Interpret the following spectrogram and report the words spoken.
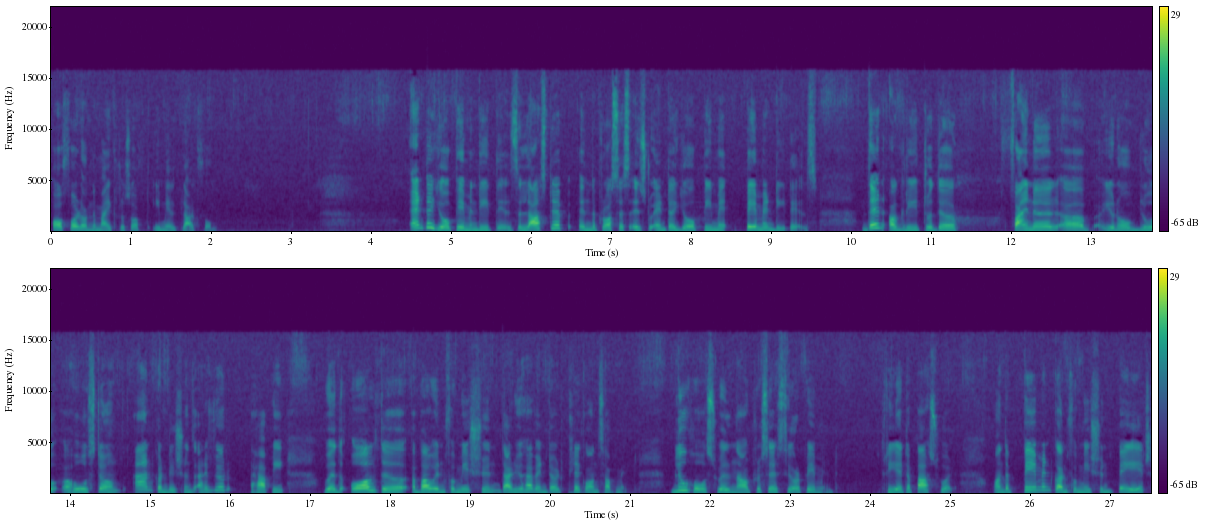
offered on the Microsoft email platform. Enter your payment details. The last step in the process is to enter your payment details then agree to the final uh, you know blue uh, host terms and conditions. And if you're happy with all the above information that you have entered click on submit. Bluehost will now process your payment. Create a password. On the payment confirmation page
